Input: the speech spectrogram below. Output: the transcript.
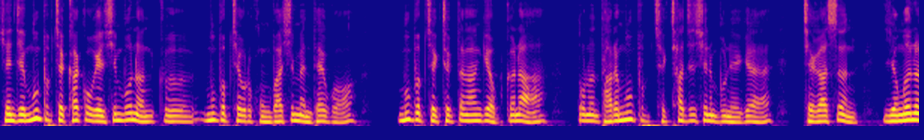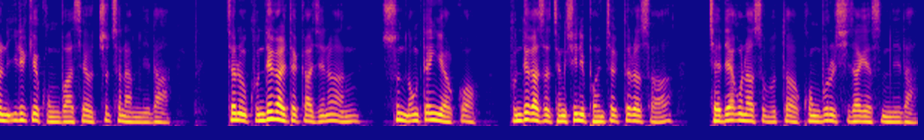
현재 문법책 갖고 계신 분은 그 문법책으로 공부하시면 되고 문법책 적당한 게 없거나 또는 다른 문법책 찾으시는 분에게 제가 쓴 영어는 이렇게 공부하세요 추천합니다. 저는 군대 갈 때까지는 순 농땡이었고 군대 가서 정신이 번쩍 들어서 제대하고 나서부터 공부를 시작했습니다.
